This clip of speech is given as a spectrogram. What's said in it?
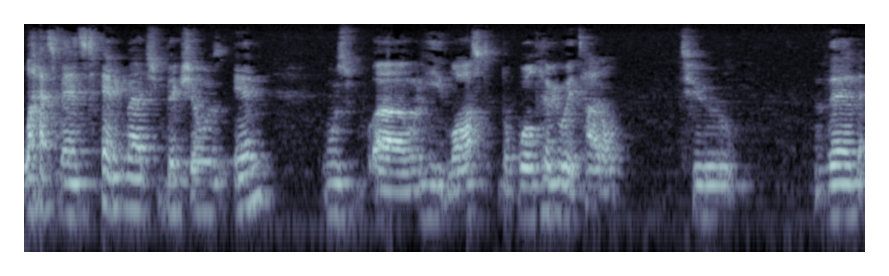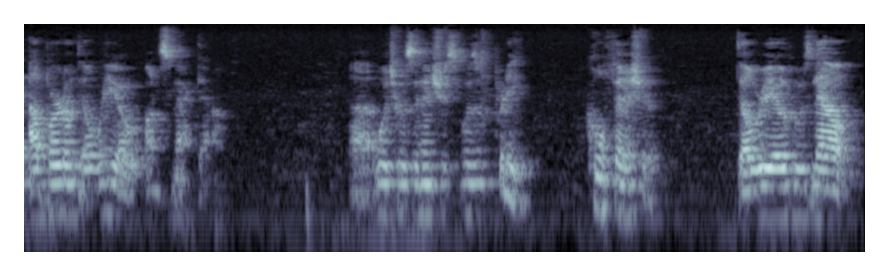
last man standing match Big Show was in was uh, when he lost the world heavyweight title to then Alberto Del Rio on SmackDown, uh, which was an interest was a pretty cool finisher. Del Rio, who's now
